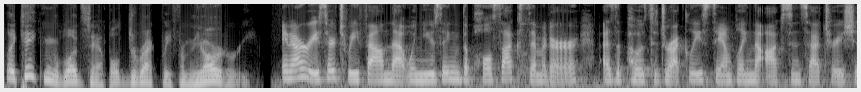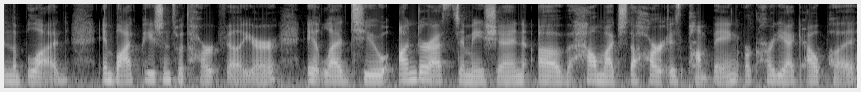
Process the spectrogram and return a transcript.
like taking a blood sample directly from the artery. In our research, we found that when using the pulse oximeter as opposed to directly sampling the oxygen saturation in the blood in black patients with heart failure, it led to underestimation of how much the heart is pumping or cardiac output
